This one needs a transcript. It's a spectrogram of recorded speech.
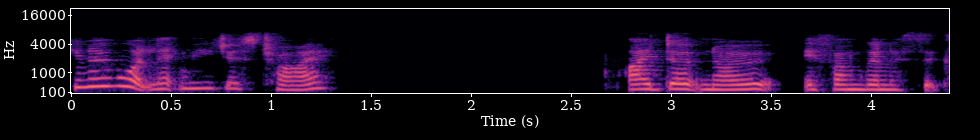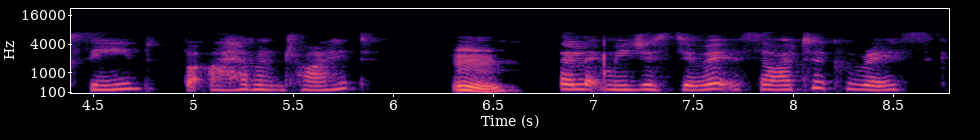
you know what, let me just try. I don't know if I'm going to succeed, but I haven't tried. Mm. So let me just do it. So I took a risk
